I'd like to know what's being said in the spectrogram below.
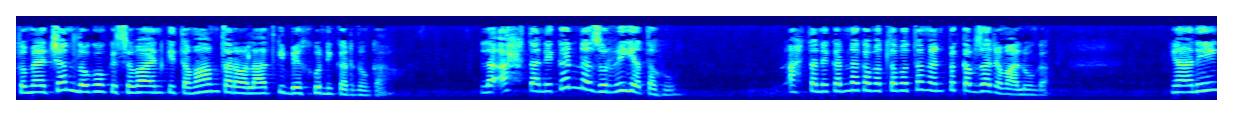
تو میں چند لوگوں کے سوا ان کی تمام تر اولاد کی بے خونی کر دوں گا۔ لہتا نکن ضروری ہوں احتا کا مطلب ہوتا ہے میں ان پہ قبضہ جما لوں گا۔ یعنی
